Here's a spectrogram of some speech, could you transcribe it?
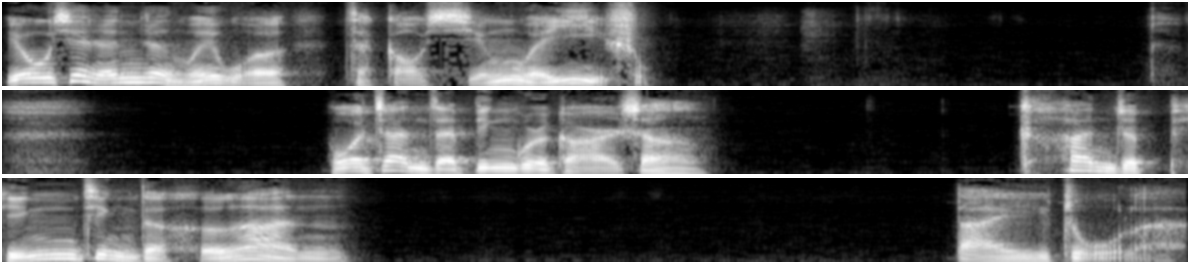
有些人认为我在搞行为艺术。我站在冰棍杆上，看着平静的河岸，呆住了。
